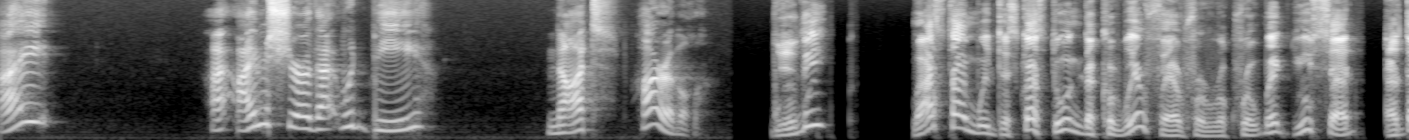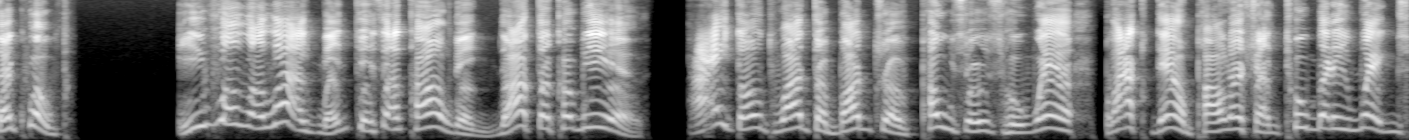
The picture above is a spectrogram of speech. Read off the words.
I. I I'm sure that would be not horrible. Really? Last time we discussed doing the career fair for recruitment, you said, and I quote, Evil alignment is a calling, not a career. I don't want a bunch of posers who wear black nail polish and too many rings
